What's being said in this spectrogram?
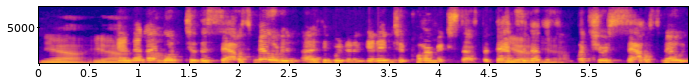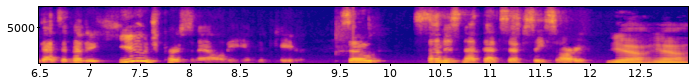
Yeah, yeah. And then I look to the South Node, and I think we're going to get into karmic stuff, but that's yeah, another. Yeah. What's your South Node? That's another huge personality indicator. So Sun is not that sexy. Sorry. Yeah, yeah.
